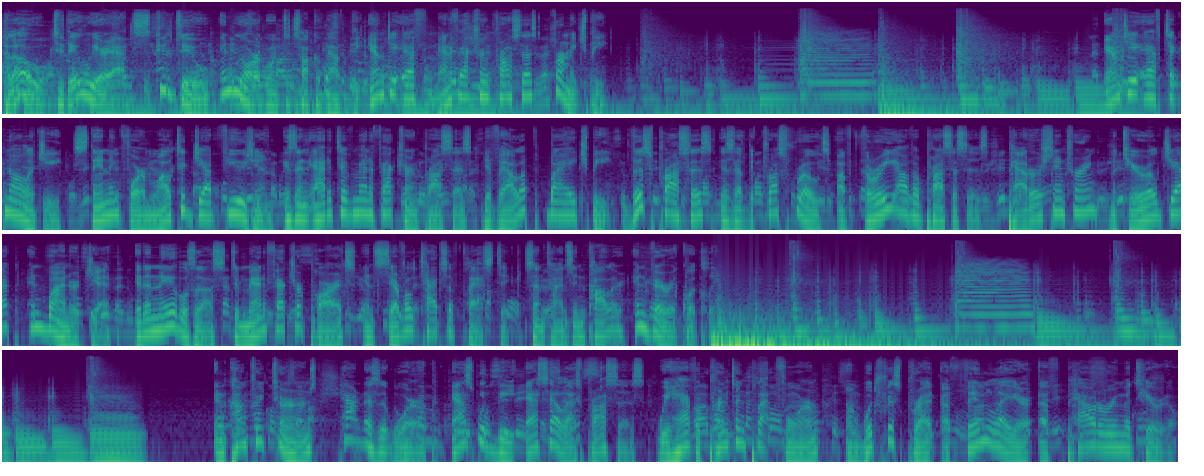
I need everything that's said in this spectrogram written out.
Hello, today we are at Sculpteo and we are going to talk about the MJF manufacturing process from HP. MJF technology, standing for multi-jet fusion, is an additive manufacturing process developed by HP. This process is at the crossroads of three other processes powder sintering, material jet, and binder jet. It enables us to manufacture parts in several types of plastic, sometimes in color and very quickly. Concrete terms, how does it work? As with the SLS process, we have a printing platform on which we spread a thin layer of powdery material.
